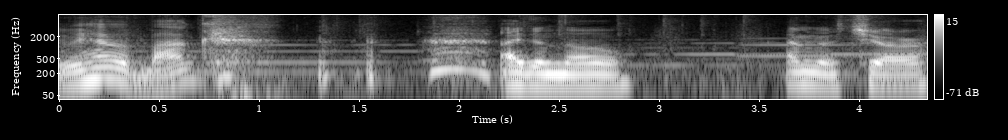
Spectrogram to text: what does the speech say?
Do we have a bug? I don't know. I'm not sure.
